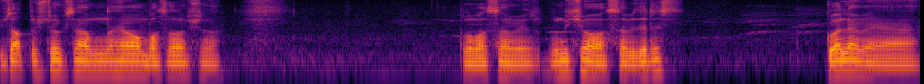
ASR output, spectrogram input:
169 tane bundan hemen basalım şuna. Bunu basamıyoruz. Bunu kime basabiliriz? Goleme ya.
